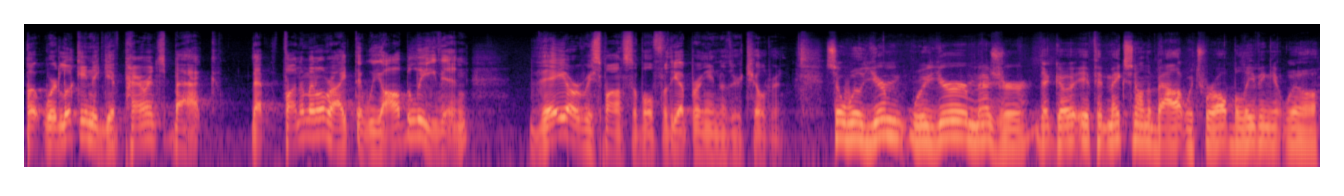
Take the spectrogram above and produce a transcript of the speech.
But we're looking to give parents back that fundamental right that we all believe in. They are responsible for the upbringing of their children. So will your will your measure that go if it makes it on the ballot, which we're all believing it will,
